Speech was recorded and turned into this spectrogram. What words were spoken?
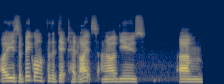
I'll use the big one for the dipped headlights and I would use um,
